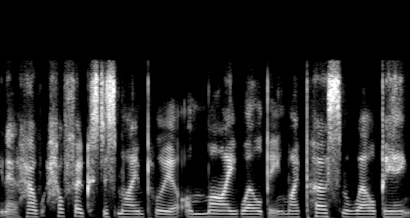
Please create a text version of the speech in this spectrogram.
you know how how focused is my employer on my well-being my personal well-being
